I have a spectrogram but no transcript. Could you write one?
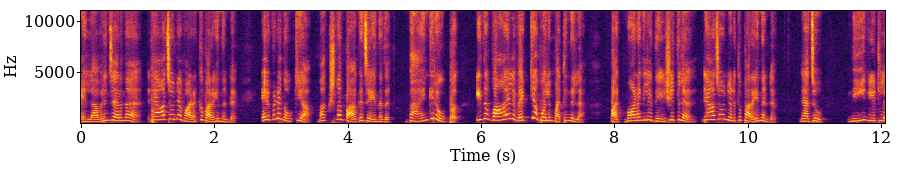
എല്ലാവരും ചേർന്ന് രാജുവിനെ വഴക്ക് പറയുന്നുണ്ട്. എവിടെ നോക്കിയാ ഭക്ഷണം പാകം ചെയ്യുന്നത്? ഭയങ്കര ഉപ്പ്. ഇത് വായിൽ വെക്കാൻ പോലും പറ്റുന്നില്ല. പത്മാണെങ്കിൽ ദേഷ്യത്തിൽ രാജുവിന്റെ അടുത്ത് പറയുന്നുണ്ട്. രാജു നീ വീട്ടിൽ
